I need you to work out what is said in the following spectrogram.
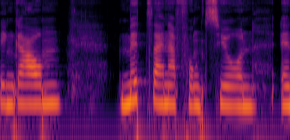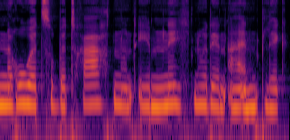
den Gaumen mit seiner Funktion in Ruhe zu betrachten und eben nicht nur den einen Blick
